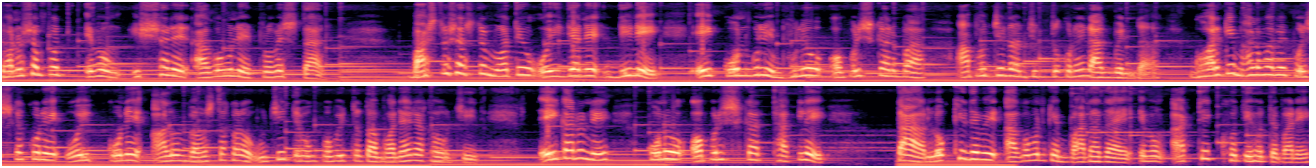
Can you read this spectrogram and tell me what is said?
ধনসম্পদ এবং ঈশ্বরের আগমনের প্রবেশদ্বার। বাস্তুশাস্ত্র মতে ওই দিনে এই কোণগুলি ভুলেও অপরিষ্কার বা আবর্জনা যুক্ত করে রাখবেন না। ঘরকে ভালোভাবে পরিষ্কার করে ওই কোণে আলোর ব্যবস্থা করা উচিত এবং পবিত্রতা বজায় রাখা উচিত। এই কারণে কোনো অপরিষ্কার থাকলে তা লক্ষ্মী লক্ষ্মীদেবীর আগমনকে বাধা দেয় এবং আর্থিক ক্ষতি হতে পারে।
